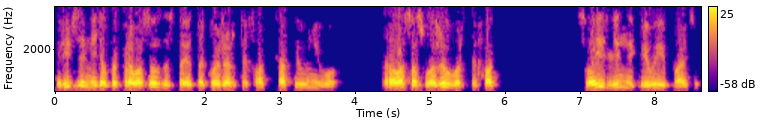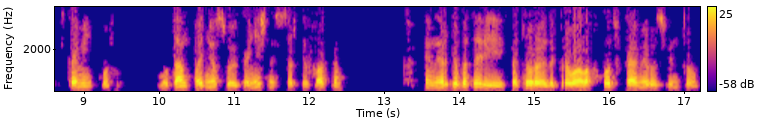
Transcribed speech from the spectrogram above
Рич заметил, как кровосос достает такой же артефакт, как и у него. Кровосос вложил в артефакт свои длинные кривые пальцы, и камень ожил. Мутант поднес свою конечность с артефактом к энергобатарее, которая закрывала вход в камеру с винтом.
